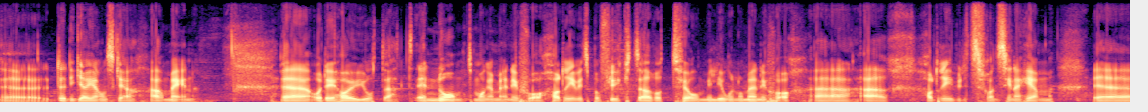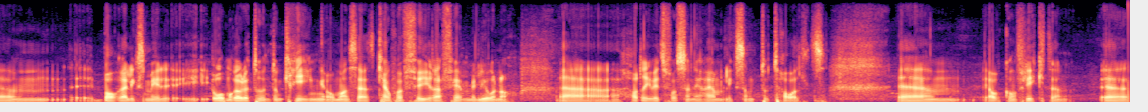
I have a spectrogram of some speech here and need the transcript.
eh, den nigerianska armén. Eh, och det har ju gjort att enormt många människor har drivits på flykt. Över två miljoner människor eh, är, har drivits från sina hem. Eh, bara liksom i, i, området runt omkring om man säger att kanske fyra, fem miljoner Eh, har drivits från sina hem liksom totalt eh, av konflikten. Eh,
